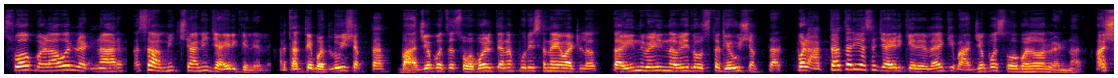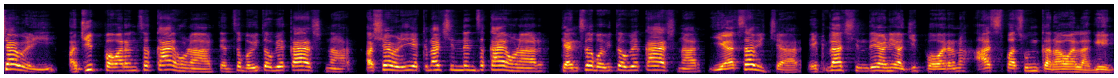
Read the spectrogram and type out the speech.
स्वबळावर लढणार असं अमित शहानी जाहीर केलेलं आहे. अर्थात ते बदलूही शकतात. भाजपचं स्वबळ त्यांना पुरेसं नाही वाटलं. तर ऐनवेळी नवे दोस्त घेऊ शकतात. पण आता तरी असं जाहीर केलेलं आहे की भाजप स्वबळावर लढणार. अशा वेळी अजित पवारांचं काय होणार? त्यांचं भवितव्य काय असणार? अशा वेळी एकनाथ शिंदेचं काय होणार? त्यांचं भवितव्य काय असणार? याचा विचार एकनाथ शिंदे आणि अजित पवारांना आजपासून करावा लागेल.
